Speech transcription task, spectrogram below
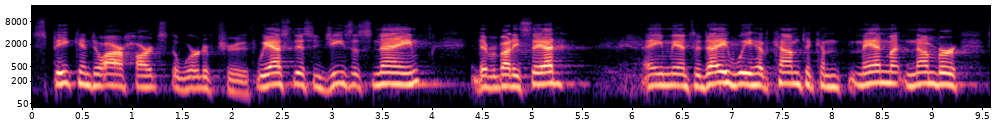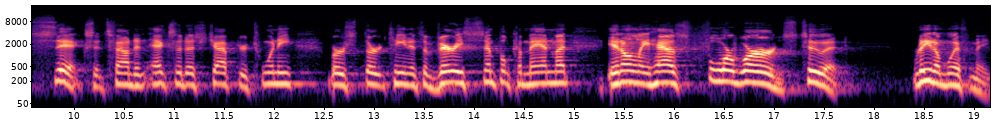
speak into our hearts the word of truth. We ask this in Jesus' name. And everybody said, Amen. Amen. Today we have come to commandment number six. It's found in Exodus chapter 20, verse 13. It's a very simple commandment, it only has four words to it. Read them with me.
